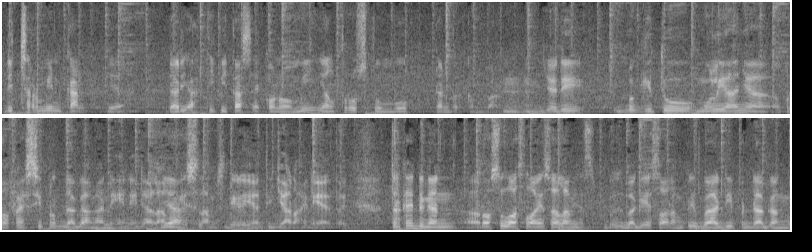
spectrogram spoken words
dicerminkan ya dari aktivitas ekonomi yang terus tumbuh dan berkembang. Mhm, Jadi begitu mulianya profesi perdagangan ini dalam Ya. Islam sendiri ya, tijarah ini ya. Terkait dengan uh, Rasulullah SAW yang sebagai seorang pribadi pedagang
